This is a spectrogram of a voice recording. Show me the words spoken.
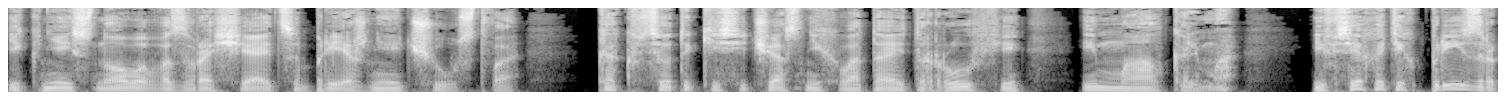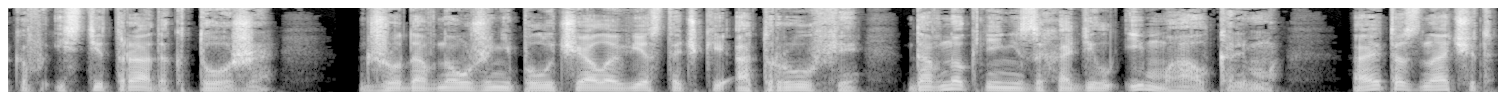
и к ней снова возвращается прежнее чувство. Как все-таки сейчас не хватает Руфи и Малкольма, и всех этих призраков из тетрадок тоже — Джо давно уже не получала весточки от Руфи, давно к ней не заходил и Малкольм. А это значит,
